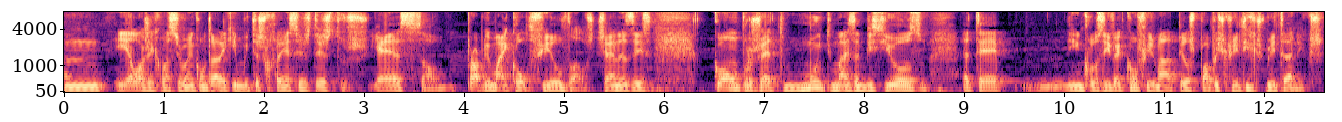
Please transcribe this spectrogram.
Um, e é lógico que vocês vão encontrar aqui muitas referências, desde os Yes ao próprio Michael Field, aos Genesis, com um projeto muito mais ambicioso, até inclusive é confirmado pelos próprios críticos britânicos.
